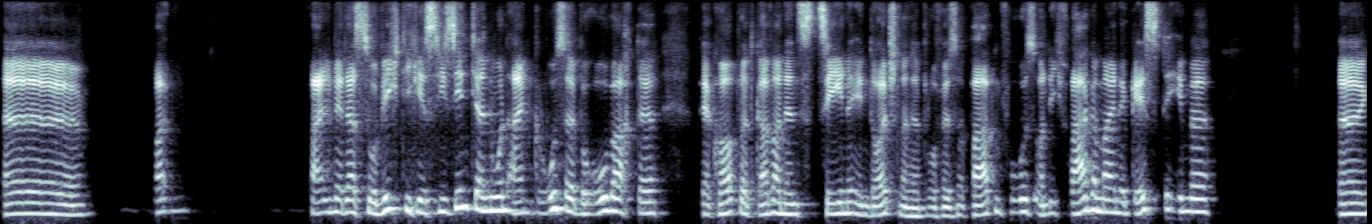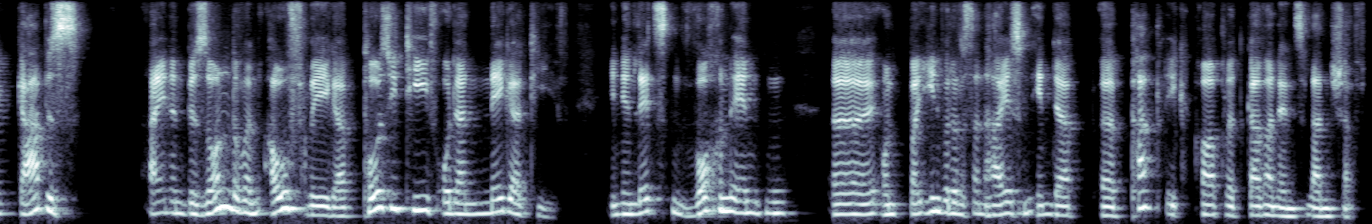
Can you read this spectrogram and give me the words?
Äh, weil mir das so wichtig ist. Sie sind ja nun ein großer Beobachter der Corporate Governance Szene in Deutschland, Herr Professor Papenfuß. Und ich frage meine Gäste immer, äh, gab es einen besonderen Aufreger, positiv oder negativ, in den letzten Wochenenden? Äh, und bei Ihnen würde das dann heißen, in der äh, Public Corporate Governance Landschaft,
